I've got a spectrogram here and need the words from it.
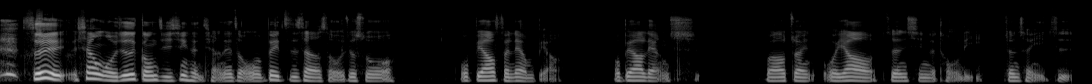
所以像我就是攻击性很强那种，我被智商的时候，我就说我不要分量表，我不要量尺，我要专，我要真心的同理，真诚一致。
